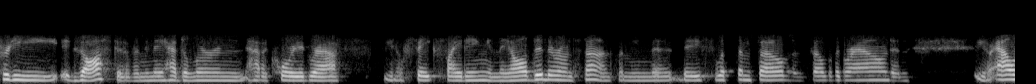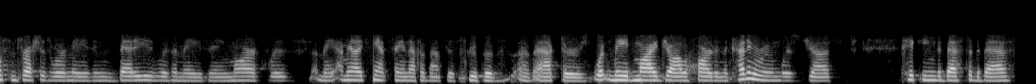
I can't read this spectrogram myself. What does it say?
pretty exhaustive. I mean, they had to learn how to choreograph, you know, fake fighting, and they all did their own stunts. I mean, the, they flipped themselves and fell to the ground, and you know, Alison's rushes were amazing. Betty was amazing. Marc was amazing. I mean, I can't say enough about this group of, of actors. What made my job hard in the cutting room was just picking the best of the best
